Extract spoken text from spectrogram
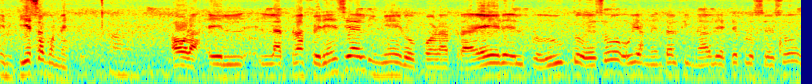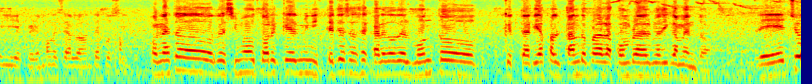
empieza con esto. Ahora, el- la transferencia del dinero para traer el producto, eso obviamente al final de este proceso y esperemos que sea lo antes posible. Con esto decimos, doctor, que el ministerio se hace cargo del monto que estaría faltando para la compra del medicamento. De hecho,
